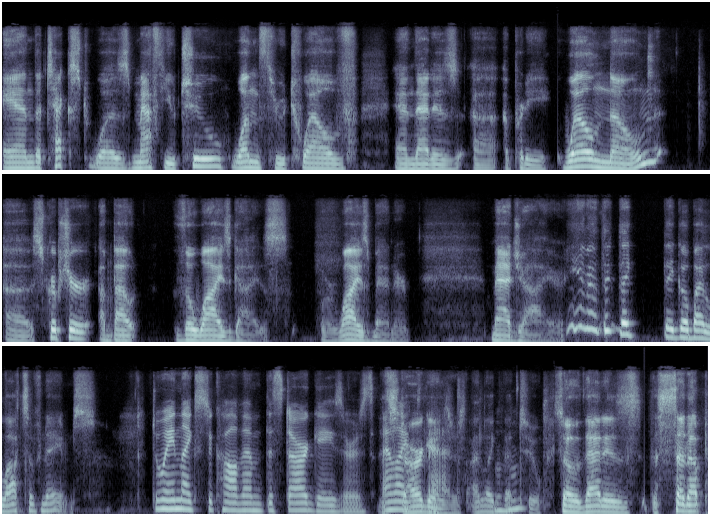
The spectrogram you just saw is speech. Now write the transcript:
And the text was Matthew 2, 1 through 12, and that is uh, a pretty well known uh, scripture about the wise guys, or wise men, or magi, or, you know, they, they, they go by lots of names. DeWayne likes to call them the stargazers. The I like stargazers. That. I like mm-hmm. that too. So that is the setup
